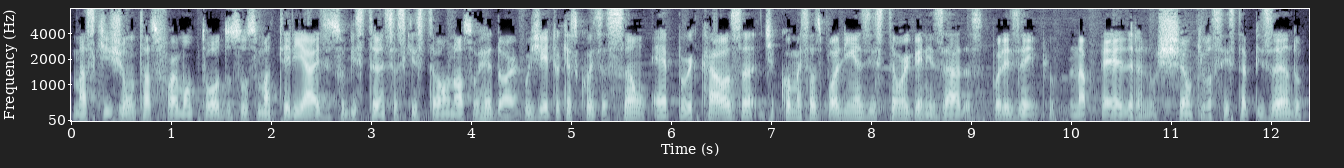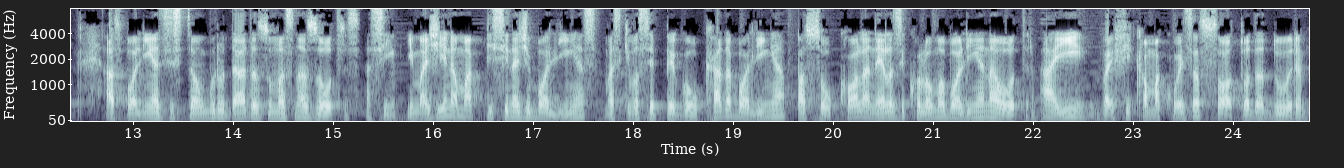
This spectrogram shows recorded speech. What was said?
mas que juntas formam todos os materiais e substâncias que estão ao nosso redor. O jeito que as coisas são é por causa de como essas bolinhas estão organizadas. Por exemplo, na pedra, no chão que você está pisando, as bolinhas estão grudadas umas nas outras. Assim, imagina uma piscina de bolinhas, mas que você pegou cada bolinha, passou cola nelas e colou uma bolinha na outra. Aí vai ficar uma coisa só, toda dura.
